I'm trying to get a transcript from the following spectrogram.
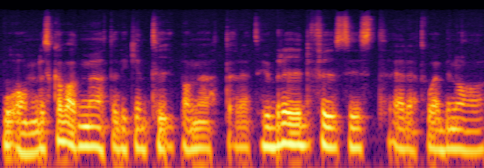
och om det ska vara ett möte, vilken typ av möte? Är det ett hybrid, fysiskt? Är det ett webbinar?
